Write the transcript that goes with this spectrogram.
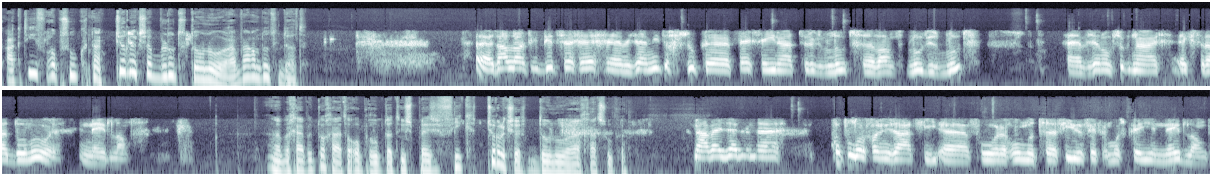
actief op zoek naar Turkse bloeddonoren. Waarom doet u dat? Uh, nou, laat ik dit zeggen. Uh, we zijn niet op zoek uh, per se naar Turks bloed, want bloed is bloed. we zijn op zoek naar extra donoren in Nederland. En dan begrijp ik toch uit de oproep dat u specifiek Turkse donoren gaat zoeken. Nou, wij zijn een uh, koepelorganisatie uh, voor 144 moskeeën in Nederland...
